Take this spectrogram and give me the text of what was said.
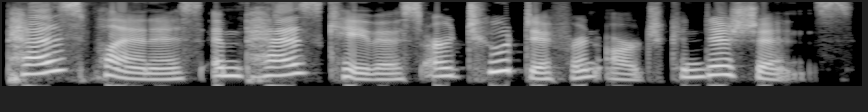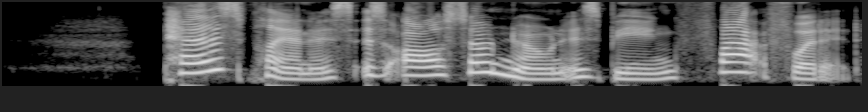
Pes planus and pes cavus are two different arch conditions. Pes planus is also known as being flat footed.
